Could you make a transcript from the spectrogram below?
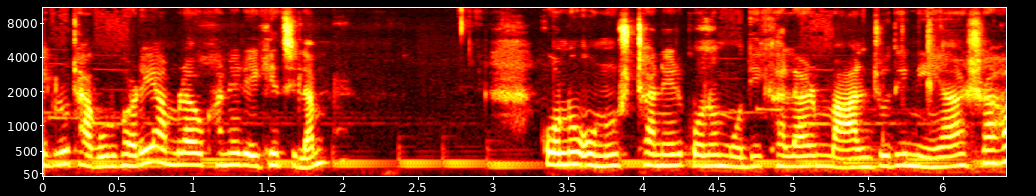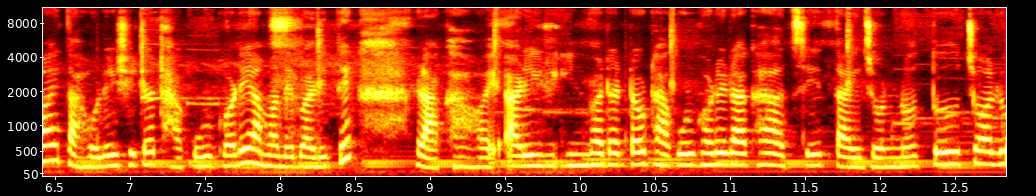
এগুলো ঠাকুর ঘরেই আমরা ওখানে রেখেছিলাম। কোনো অনুষ্ঠানের কোনো মুদিখালার মাল যদি নিয়ে আসা হয়, তাহলে সেটা ঠাকুর ঘরে আমাদের বাড়িতে রাখা হয়। আর এই ইনভার্টারটাও ঠাকুর ঘরে রাখা আছে, তাই জন্য তো চলো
